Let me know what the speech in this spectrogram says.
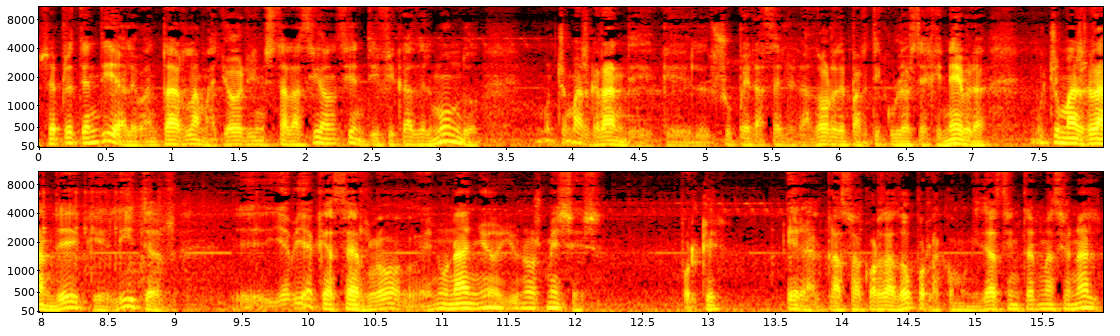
Se pretendía levantar la mayor instalación científica del mundo, mucho más grande que el superacelerador de partículas de Ginebra, mucho más grande que el ITER, y había que hacerlo en un año y unos meses. ¿Por qué? Era el plazo acordado por la comunidad internacional.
